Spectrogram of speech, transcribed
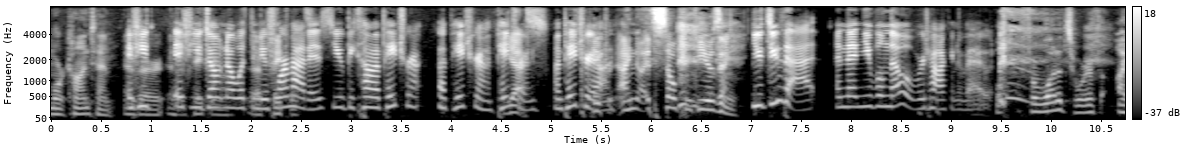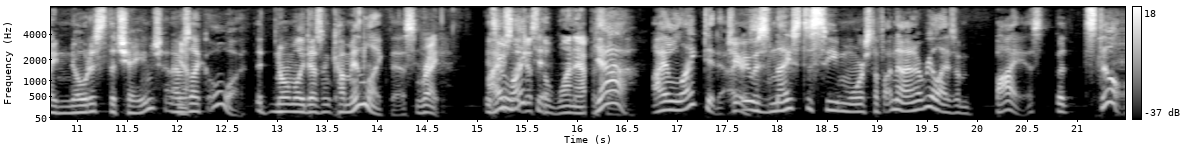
more content. If you our- as if our you don't know what the uh, new patrons. format is, you become a Patreon a Patreon patron Yes. on Patreon. Patron- I know it's so confusing. You do that, and then you will know what we're talking about. For what it's worth, I noticed the change, and I was like, "Oh, it normally doesn't come in like this." right. It's I liked just it. the one episode. Yeah, I liked it. Cheers. It was nice to see more stuff. And I realize I'm biased, but still,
